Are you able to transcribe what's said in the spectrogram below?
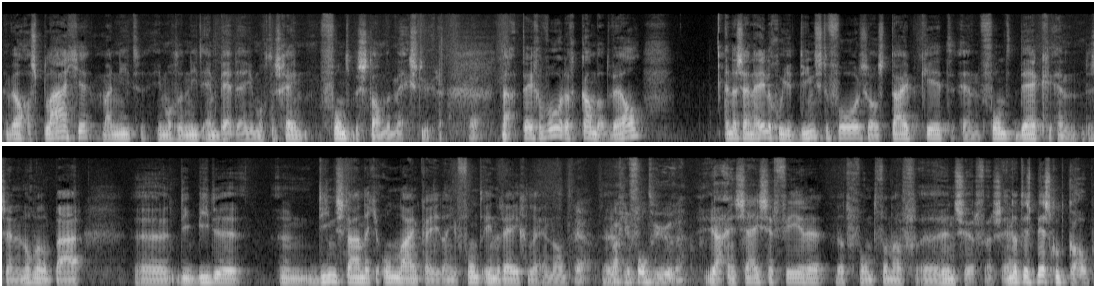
Wel als plaatje, maar niet, je mocht het niet embedden. Je mocht dus geen fontbestanden meesturen. Ja. Nou, tegenwoordig kan dat wel. En er zijn hele goede diensten voor, zoals Typekit en FontDeck. En er zijn er nog wel een paar. eh, die bieden een dienst aan dat je online kan je dan je font inregelen. En, dan, Ja, Eh. mag je font huren. ja, en zij serveren dat font vanaf eh, hun servers. En dat is best goedkoop.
